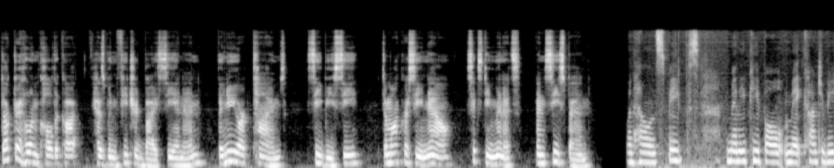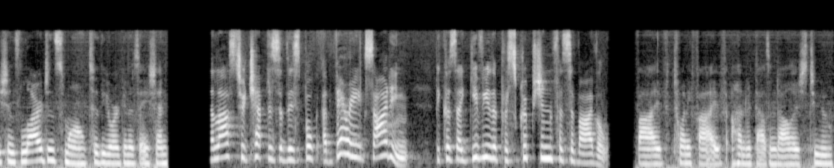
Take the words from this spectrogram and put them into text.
Dr. Helen Caldicott has been featured by CNN, The New York Times, CBC, Democracy Now!, 60 Minutes, and C SPAN. When Helen speaks, many people make contributions large and small to the organization. The last two chapters of this book are very exciting because they give you the prescription for survival. Five, twenty-five, a hundred thousand dollars to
